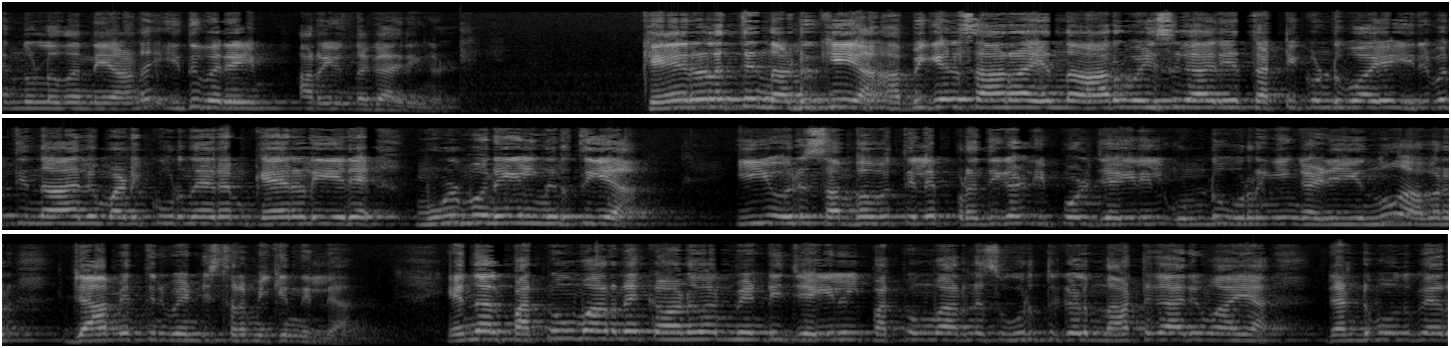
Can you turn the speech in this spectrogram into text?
എന്നുള്ളത് തന്നെയാണ് ഇതുവരെയും അറിയുന്ന കാര്യങ്ങൾ. കേരളത്തെ നടുക്കിയ അബിഗൽ സാറ എന്ന ആറു വയസ്സുകാരിയെ തട്ടിക്കൊണ്ടുപോയ ഇരുപത്തിനാല് മണിക്കൂർ നേരം കേരളീയരെ മുൾമുനയിൽ നിർത്തിയ ഈ ഒരു സംഭവത്തിലെ പ്രതികൾ ഇപ്പോൾ ജയിലിൽ ഉണ്ട് ഉറങ്ങി കഴിയുന്നു. അവർ ജാമ്യത്തിന് വേണ്ടി ശ്രമിക്കുന്നില്ല. എന്നാൽ പത്മകുമാറിനെ കാണുവാൻ വേണ്ടി ജയിലിൽ പത്മകുമാറിന്റെ സുഹൃത്തുക്കളും നാട്ടുകാരുമായ രണ്ടു മൂന്ന് പേർ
